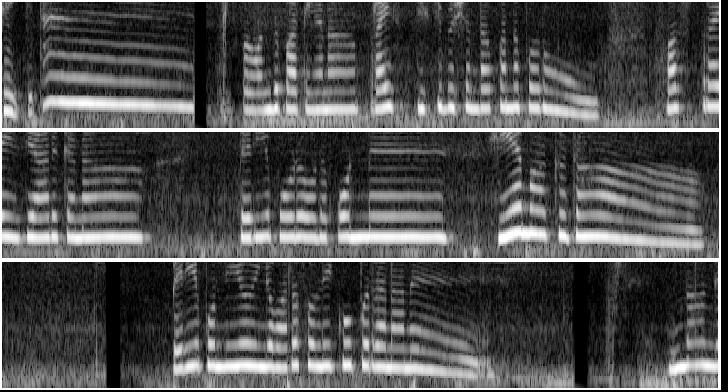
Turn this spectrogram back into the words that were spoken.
ஜெயிச்சுட்டா? இப்போ வந்து பார்த்தீங்கன்னா ப்ரைஸ் டிஸ்ட்ரிபியூஷன் தான் பண்ண போகிறோம் ஃபஸ்ட் ப்ரைஸ் யாருக்குன்னா? பெரிய போடோட பொண்ணு ஹேமாக்கு தான் பெரிய பொண்ணையும் இங்கே வர சொல்லி கூப்பிடுறேன் நான். இந்தாங்க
